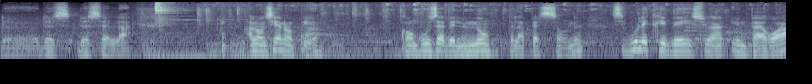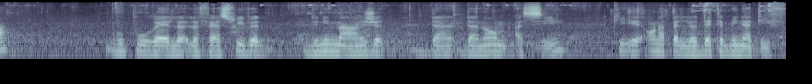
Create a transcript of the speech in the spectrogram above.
de, de, cela. À l'Ancien Empire, quand vous avez le nom de la personne, si vous l'écrivez sur une paroi, vous pourrez le, faire suivre d'une image d'un homme assis, qui on appelle le déterminatif.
